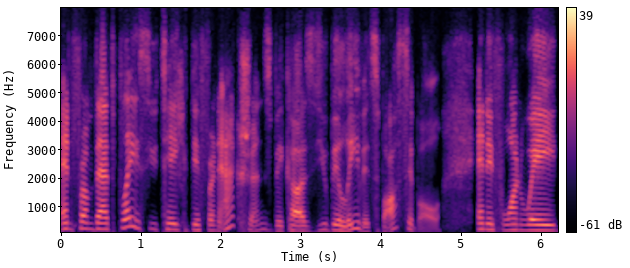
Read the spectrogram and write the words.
And from that place, you take different actions because you believe it's possible. And if one way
